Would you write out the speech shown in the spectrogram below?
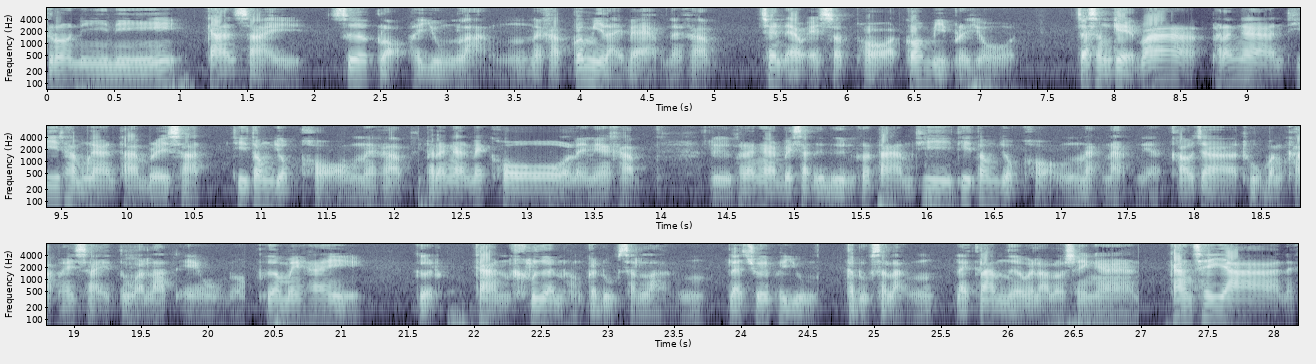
กรณีนี้การใส่เสื้อเกราะพยุงหลังนะครับ ก็มีหลายแบบนะครับ เช่น LS Support ก็มีประโยชน์ จะสังเกตว่าพนักงานที่ทำงานตามบริษัทที่ต้องยกของนะครับ พนักงานแมคโครอะไรเนี่ยครับหรือพนักงานบริษัทอื่นๆ ก็ตามที่ที่ต้องยกของหนักๆเนี่ยเขาจะถูกบังคับให้ใส่ตัวรัดเอวเนาะเพื่อไม่ให้เกิดการเคลื่อนของกระดูกสันหลัง และช่วยพยุงกระดูกสันหลัง และกล้ามเนื้อเวลาเราใช้งาน การใช้ยานะ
